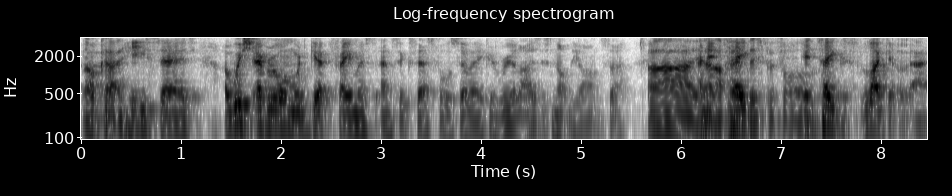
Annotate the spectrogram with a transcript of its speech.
Um, Okay. he said, I wish everyone would get famous and successful so they could realize it's not the answer. Ah, yeah, And I've takes heard this before. It takes like uh,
